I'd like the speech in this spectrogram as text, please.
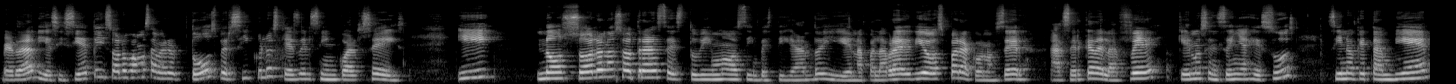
¿verdad? 17 y solo vamos a ver dos versículos que es del 5 al 6. Y no solo nosotras estuvimos investigando y en la palabra de Dios para conocer acerca de la fe que nos enseña Jesús, sino que también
